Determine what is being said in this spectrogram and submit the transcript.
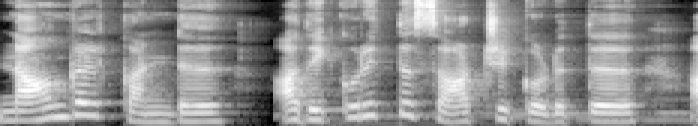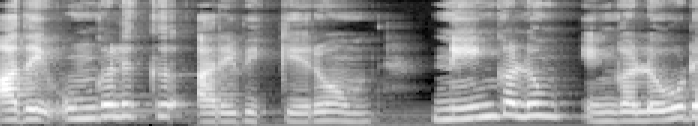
நாங்கள் கண்டு அதை குறித்து சாட்சி கொடுத்து அதை உங்களுக்கு அறிவிக்கிறோம். நீங்களும் எங்களோட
